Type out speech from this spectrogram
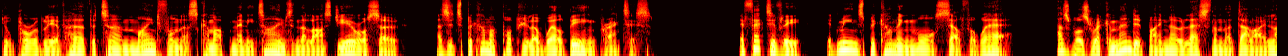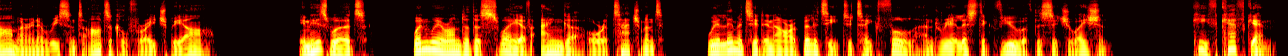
You'll probably have heard the term mindfulness come up many times in the last year or so, as it's become a popular well being practice. Effectively, it means becoming more self aware, as was recommended by no less than the Dalai Lama in a recent article for HBR. In his words, when we're under the sway of anger or attachment, we're limited in our ability to take full and realistic view of the situation. Keith Kefgen,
